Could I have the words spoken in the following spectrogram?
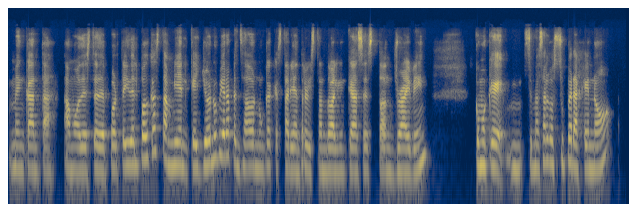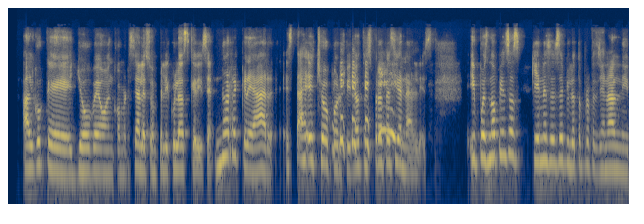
me encanta, amo de este deporte y del podcast también, que yo no hubiera pensado nunca que estaría entrevistando a alguien que hace stunt driving, como que mm, se me hace algo súper ajeno, algo que yo veo en comerciales o en películas que dicen, no recrear, está hecho por pilotos profesionales. Y pues no piensas quién es ese piloto profesional ni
